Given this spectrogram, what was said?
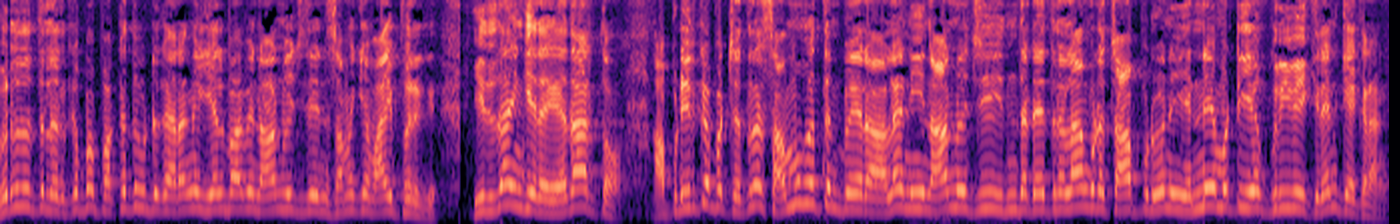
விரதத்தில் இருக்கப்ப பக்கத்து வீட்டுக்காரங்க இயல்பாகவே நான் வெஜிடேரியன் சமைக்க வாய்ப்பு இருக்குது இதுதான் இங்கே யதார்த்தம். அப்படி இருக்க பட்சத்தில் சமூகத்தின் பெயரால் நீ நான்வெஜ் இந்த டயத்துலலாம் கூட சாப்பிடுவேன்னு என்னை மட்டும் ஏன் குறி வைக்கிறேன்னு கேட்குறாங்க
